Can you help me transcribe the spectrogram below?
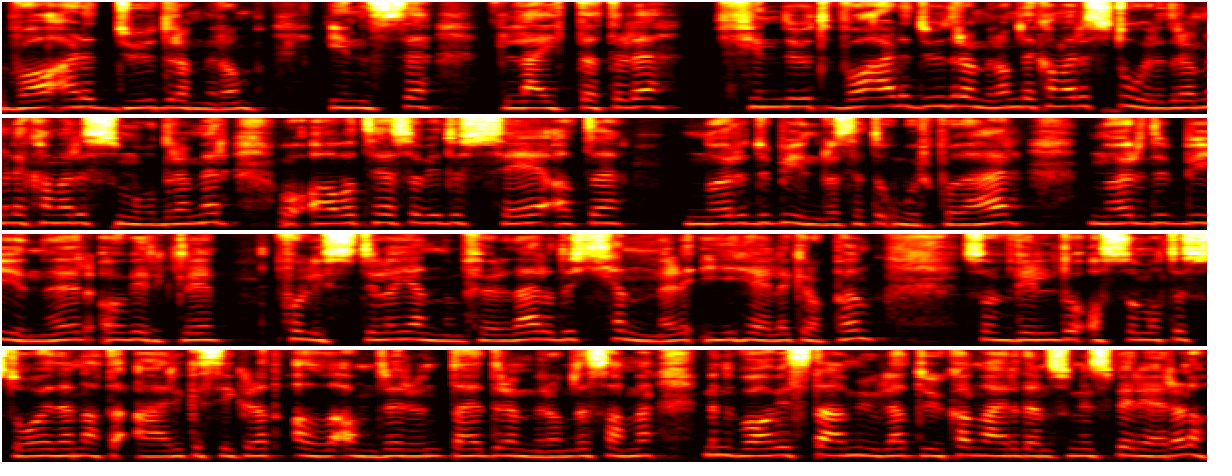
Hva er det du drømmer om? Innse, leit etter det. Finn det ut. Hva er det du drømmer om? Det kan være store drømmer, det kan være små drømmer. Og av og til så vil du se at eh, når du begynner å sette ord på det her, når du begynner å virkelig få lyst til å gjennomføre det her, og du kjenner det i hele kroppen, så vil du også måtte stå i den at det er ikke sikkert at alle andre rundt deg drømmer om det samme. Men hva hvis det er mulig at du kan være den som inspirerer? da?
